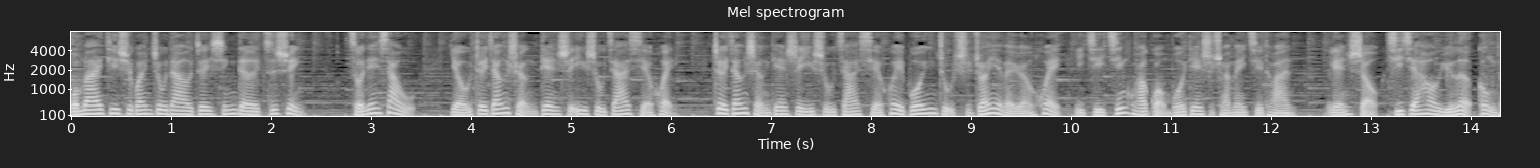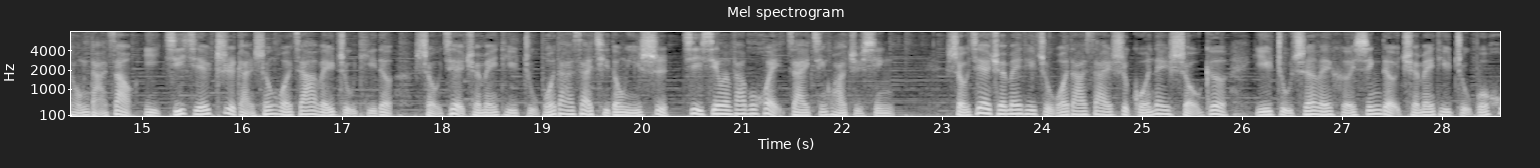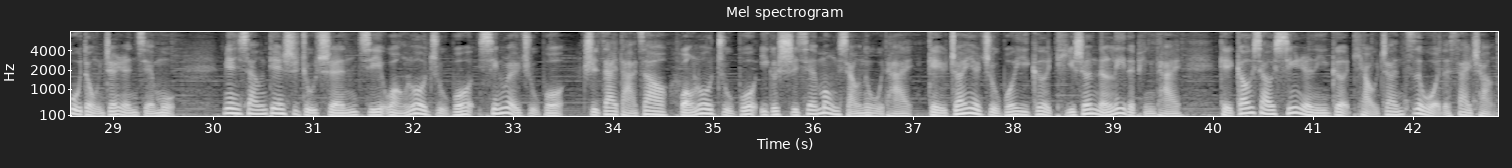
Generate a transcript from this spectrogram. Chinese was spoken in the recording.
我们来继续关注到最新的资讯。昨天下午，由浙江省电视艺术家协会、浙江省电视艺术家协会播音主持专业委员会以及金华广播电视传媒集团联手集结号娱乐，共同打造以“集结质感生活家”为主题的首届全媒体主播大赛启动仪式暨新闻发布会在金华举行。首届全媒体主播大赛是国内首个以主持人为核心的全媒体主播互动真人节目。面向电视主持人及网络主播、新锐主播，旨在打造网络主播一个实现梦想的舞台，给专业主播一个提升能力的平台，给高校新人一个挑战自我的赛场。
